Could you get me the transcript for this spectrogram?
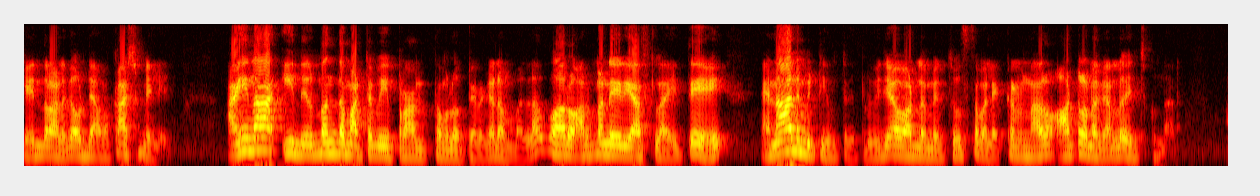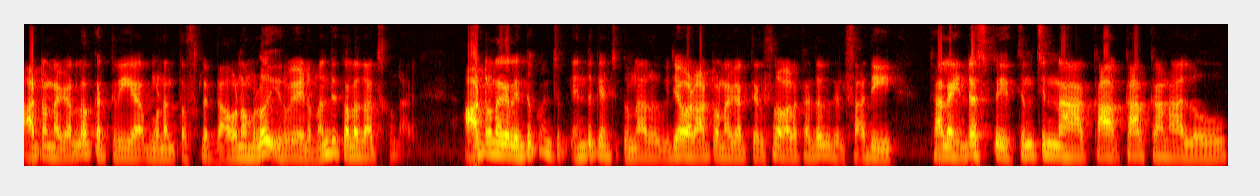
కేంద్రాలుగా ఉండే అవకాశమే లేదు. అయినా ఈ నిర్బంధం అటవీ ప్రాంతంలో పెరగడం వల్ల వారు అర్బన్ ఏరియాస్లో అయితే ఎనానిమిటీ ఉంటుంది. ఇప్పుడు విజయవాడలో మీరు చూస్తే వాళ్ళు ఎక్కడ ఉన్నారో ఆటో నగర్లో ఎంచుకున్నారు. ఆటో నగర్లో ఒక త్రీ మూడు అంతస్తుల భవనంలో ఇరవై ఏడు మంది తలదాచుకున్నారు. ఆటో నగర్ ఎందుకు ఎంచు ఎందుకు ఎంచుకున్నారు? విజయవాడ ఆటో నగర్ తెలిసిన వాళ్ళకందరికీ తెలుసు. అది చాలా ఇండస్ట్రీ చిన్న చిన్న కా కార్ఖానాలు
